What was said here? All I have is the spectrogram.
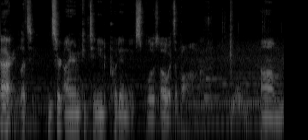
All right, let's see. Insert iron, continue to put in explosive. Oh, it's a bomb. Um.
